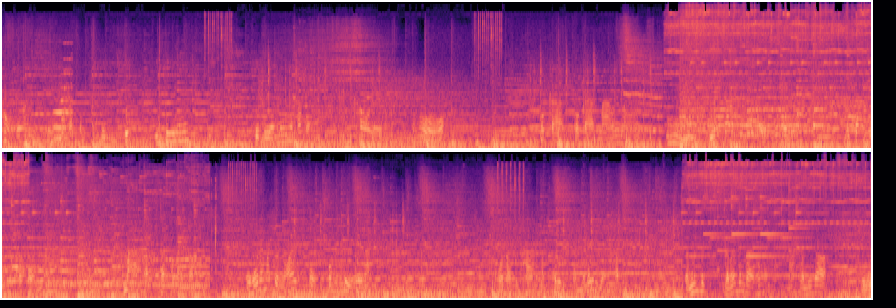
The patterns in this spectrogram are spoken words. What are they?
โอ้โหได้มาหนึ่งเหรียญนะครับผมอีกอีกอีกทีนึงอีกเหรียญนึงนะครับผมเข้าเลยนะครับโอ้โห โอกาสโอกาสมาไม่มาอืมไม่กล้าดูครับผมทุกคนนะไม่กล้าดูครับผมมาครับได้เท่าไหร่ครับโอ้โหได้มาจ็ดร้อยหกคนสี่เลยนะโอ้โหตาสุดท้ายครับสรุปผมไม่ได้เหรียญครับแต่ไม่เป็นแต่ไม่เป็นไรครับผมนะวันนี้ก็โอ้โห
